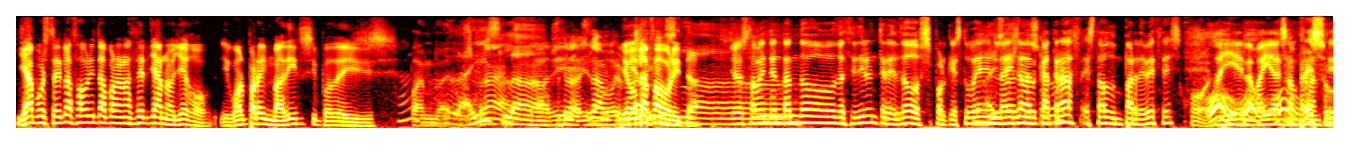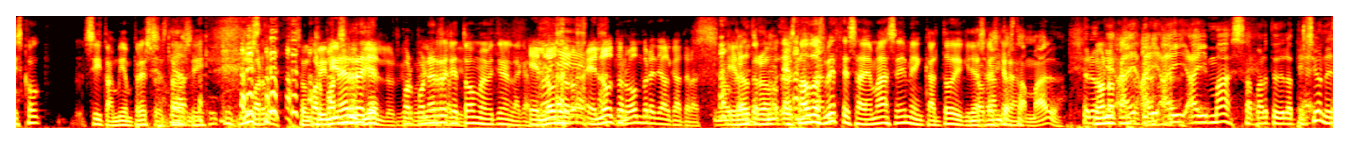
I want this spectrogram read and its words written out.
Ya, vuestra isla favorita para nacer ya no llego. Igual para invadir si podéis. La isla. Isla. Yo, favorita. Yo estaba intentando decidir entre dos, porque estuve en la isla, de Alcatraz, he estado un par de veces, ahí en la bahía de San Francisco, Sí, también preso. Estaba así. Por, poner, regga reggaetón me metieron en la cárcel. El otro, el otro hombre de Alcatraz. El otro, no, he estado dos veces, además, eh, me encantó. Y que ya no mal. Pero no, no hay, hay, más, aparte de la prisión. Eh,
